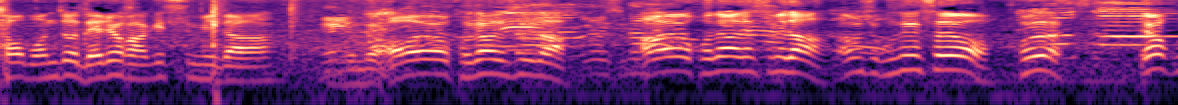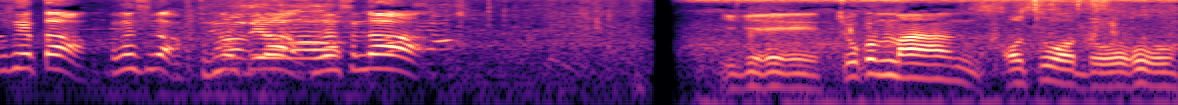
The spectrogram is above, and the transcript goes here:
저 먼저 내려가겠습니다. 오늘 아유 고생하셨습니다. 아유 고생하셨습니다. 아무씨 고생했어요. 고생, 야 고생했다. 고생했습니다. 고생했습니다. 고생했습니다. 이게 조금만 어두워도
